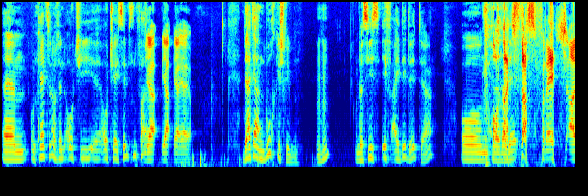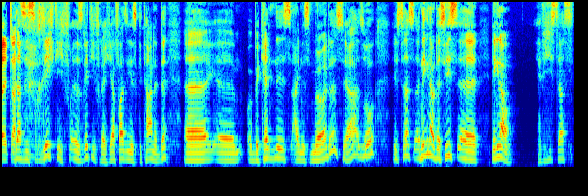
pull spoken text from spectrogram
Ähm, und kennst du noch den O.J. Äh, O.J. Simpson-Fall? Ja, ja, ja, ja. ja. Der hat ja ein Buch geschrieben. Mhm. Und das hieß If I Did It, ja. Und äh, Boah, weil der, ist das frech, Alter. Das ist richtig, das ist richtig frech, ja, falls ich es getan hätte. Äh, äh, Bekenntnis eines Mörders, ja, so ist das. Äh, nee, genau, das hieß, äh, nee, genau. Ja, wie hieß das?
